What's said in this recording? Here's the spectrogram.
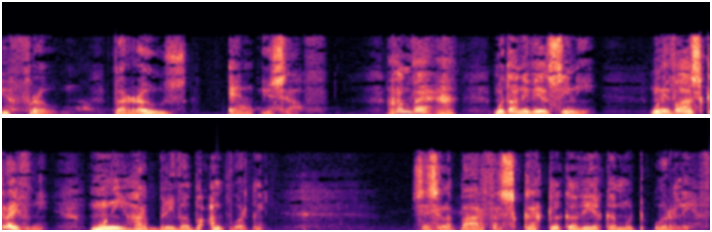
u vrou, vir Rose en uself. Gaan weg. Moet haar nie weer sien nie. Moenie vir haar skryf nie. Moenie haar briewe beantwoord nie. Sy sal 'n paar verskriklike weke moet oorleef.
